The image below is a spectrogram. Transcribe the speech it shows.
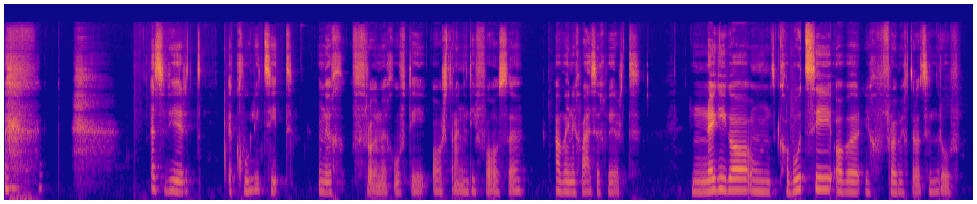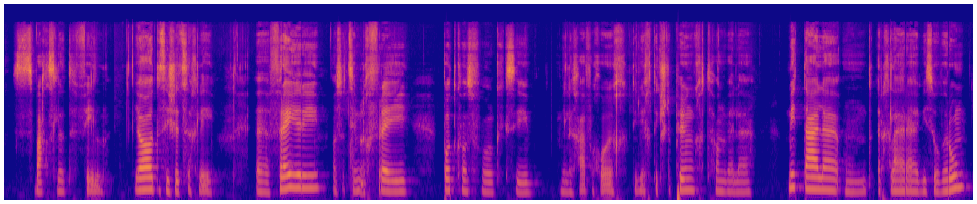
es wird eine coole Zeit und ich freue mich auf die anstrengende Phase, auch wenn ich weiß, ich werde nicht gehen und kaputt sein, aber ich freue mich trotzdem darauf. Es wechselt viel. Ja, das ist jetzt ein bisschen äh, freiere, also ziemlich freie Podcast-Folge weil ich einfach euch die wichtigsten Punkte wollte mitteilen und erklären, wieso, warum.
